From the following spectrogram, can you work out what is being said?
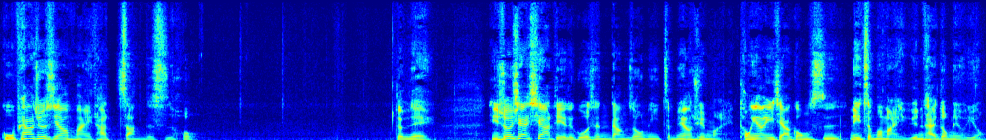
股票就是要买它涨的时候，对不对？你说现在下跌的过程当中，你怎么样去买？同样一家公司，你怎么买元泰都没有用。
